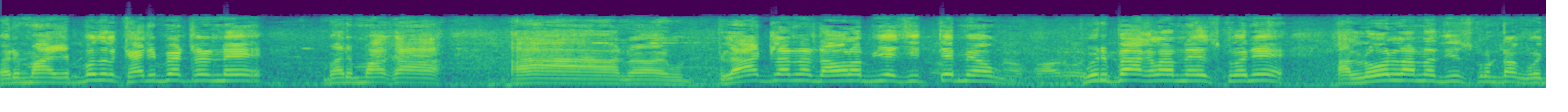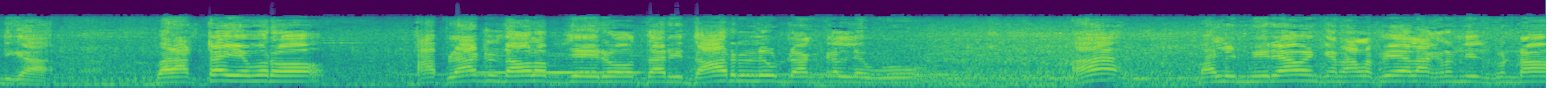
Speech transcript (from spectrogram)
మరి మా ఇబ్బందులు కనిపెట్టండి. మరి మాకు ప్లాట్లన్నా డెవలప్ చేసి ఇస్తే మేము కూరిపాకలన్నా వేసుకొని ఆ లోన్లన్నా తీసుకుంటాం కొద్దిగా. మరి అట్టా ఎవరో ఆ ప్లాట్లు డెవలప్ చేయరు దానికి దారులు లేవు డంకలు లేవు. మళ్ళీ మీరేమో ఇంకా నలభై ఏళ్ళ ఎకరం తీసుకుంటాం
